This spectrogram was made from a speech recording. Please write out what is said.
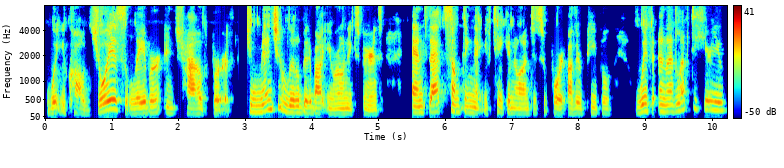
what you call joyous labor and childbirth. You mentioned a little bit about your own experience, and that's something that you've taken on to support other people with. And I'd love to hear you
